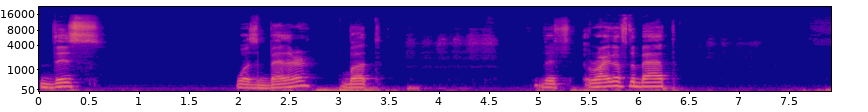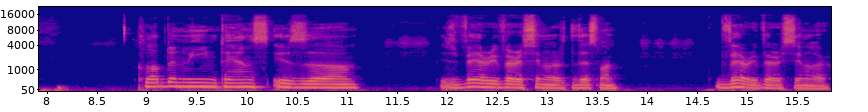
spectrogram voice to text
this was better, but the right off the bat, Club de Nuit Intense is uh, is very, very similar to this one. Very, very similar.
